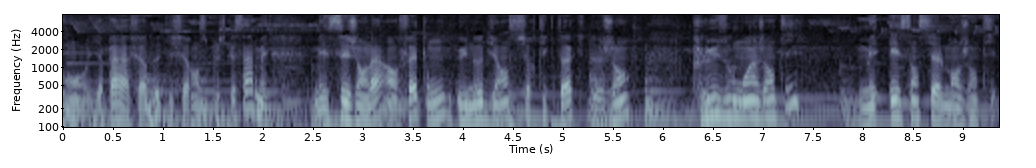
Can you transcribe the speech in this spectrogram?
il n'y a pas à faire de différence plus que ça, mais, mais ces gens-là, en fait, ont une audience sur TikTok de gens plus ou moins gentils, mais essentiellement gentils,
